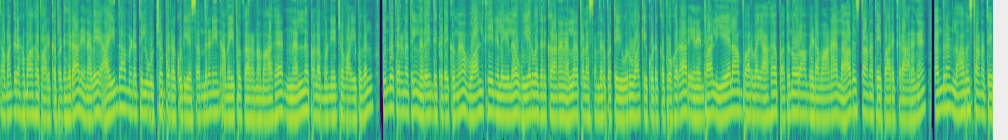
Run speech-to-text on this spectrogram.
சமகிரகமாக பார்க்கப்படுகிறார். எனவே ஐந்தாம் இடத்தில் உச்சம் பெறக்கூடிய சந்திரனின் அமைப்பு காரணமாக நல்ல பல முன்னேற்ற வாய்ப்புகள் இந்த தருணத்தில் நிறைந்து கிடைக்குங்க. வாழ்க்கை நிலையில உயர்வதற்கான நல்ல பல சந்தர்ப்பத்தை உருவாக்கி கொடுக்க போகிறார். ஏனென்றால் ஏழாம் பார்வையாக பதினோராம் இடமான லாபஸ்தானத்தை பார்க்கிறாருங்க. சந்திரன் லாபஸ்தானத்தை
